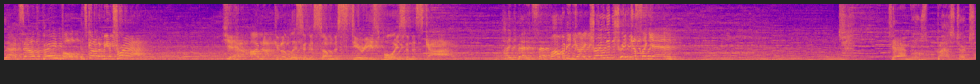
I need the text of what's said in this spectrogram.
That sounds painful! It's gotta be a trap! Yeah, I'm not gonna listen to some mysterious voice in the sky. I bet it's that Babidi guy trying to trick us again! Damn those bastards!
